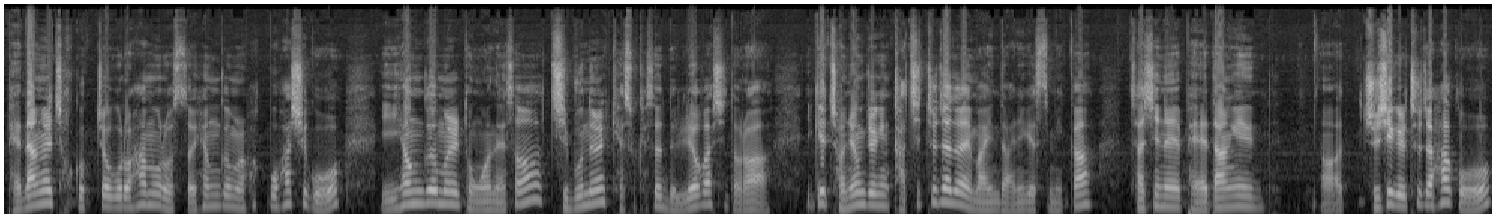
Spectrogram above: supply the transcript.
배당을 적극적으로 함으로써 현금을 확보하시고 이 현금을 동원해서 지분을 계속해서 늘려가시더라. 이게 전형적인 가치 투자자의 마인드 아니겠습니까? 자신의 배당이 어, 주식을 투자하고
